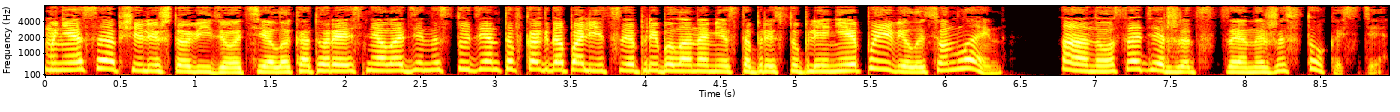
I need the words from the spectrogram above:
Мне сообщили, что видео тела, которое снял один из студентов, когда полиция прибыла на место преступления, появилось онлайн. Оно содержит сцены жестокости.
